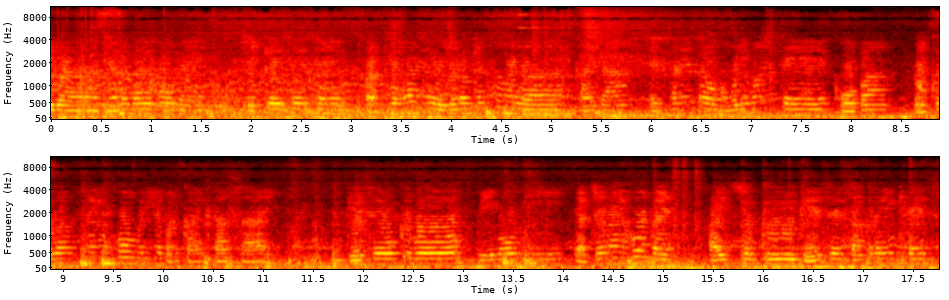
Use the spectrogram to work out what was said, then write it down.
次は寺田方面新京線線バックホお乗りのお客様は階段エスカレーターを守りまして5番6番線ホームにお乗り換えください。京成大久保三も八丁代方面愛知直京成桜行きです。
